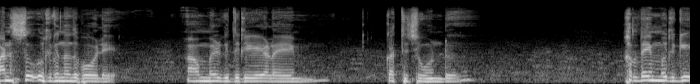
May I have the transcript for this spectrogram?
മനസ്സ് ഉരുകുന്നത് പോലെ ആ മെഴുകുതിരികളെയും കത്തിച്ചുകൊണ്ട് ഹൃദയം മുരുകി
